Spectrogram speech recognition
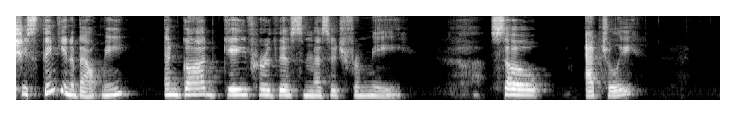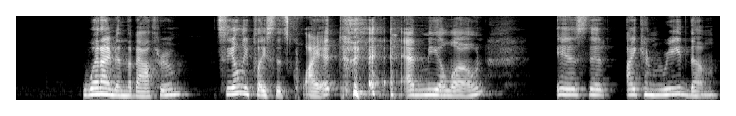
she's thinking about me, and God gave her this message for me. So actually, when I'm in the bathroom, it's the only place that's quiet and me alone, is that I can read them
